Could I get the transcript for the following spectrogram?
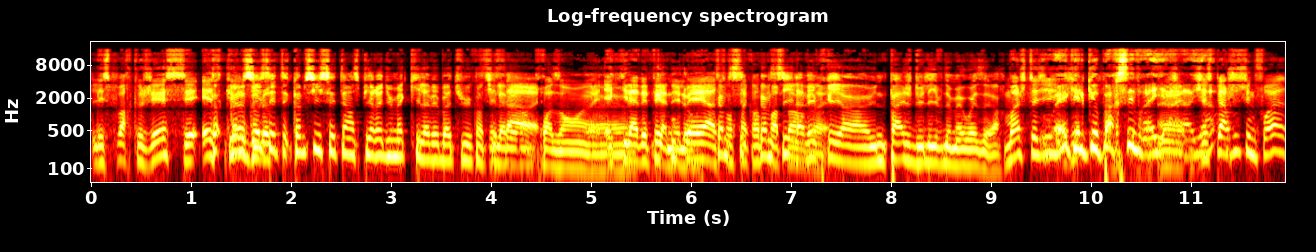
l'espoir que j'ai, c'est est-ce Comme, que si Golovkin c'était- comme s'il s'était inspiré du mec qu'il avait battu quand il avait ça, ouais. 23 ans. Ouais, euh, et qu'il avait fait Canelo. couper à comme si- 153 Comme s'il avait ouais. pris un- une page du livre de Mayweather. Moi, je te dis, Ouais, quelque part, c'est vrai. a- J'espère juste une fois,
